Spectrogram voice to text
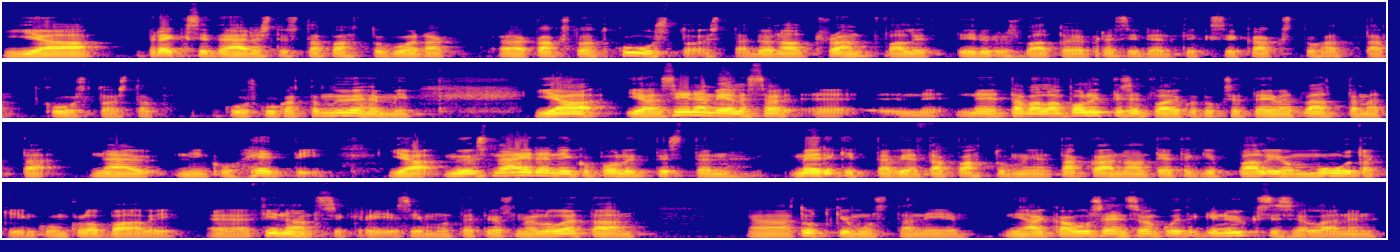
Ja Brexit-äänestys tapahtui vuonna 2016. Donald Trump valittiin Yhdysvaltojen presidentiksi 2016 kuusi kuukautta myöhemmin. Ja, ja siinä mielessä ne, ne tavallaan poliittiset vaikutukset eivät välttämättä näy niin kuin heti. Ja myös näiden niin kuin poliittisten merkittävien tapahtumien takana on tietenkin paljon muutakin kuin globaali eh, finanssikriisi, mutta että jos me luetaan tutkimusta, niin, niin aika usein se on kuitenkin yksi sellainen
